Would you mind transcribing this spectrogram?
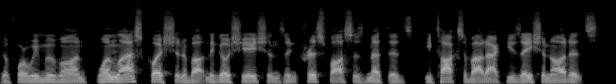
Before we move on, one last question about negotiations and Chris Voss's methods. He talks about accusation audits.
